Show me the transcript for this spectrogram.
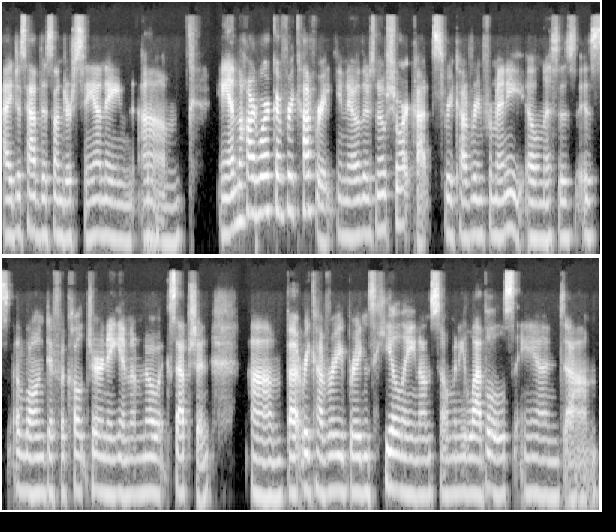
I just have this understanding um, and the hard work of recovery. You know, there's no shortcuts. Recovering from any illness is, is a long, difficult journey, and I'm no exception. Um, but recovery brings healing on so many levels. And um,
